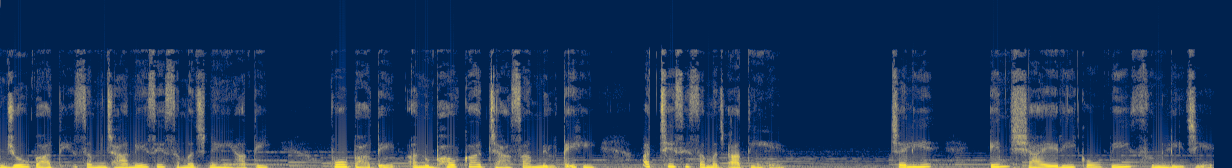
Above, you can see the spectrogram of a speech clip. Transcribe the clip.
जो बातें समझाने से समझ नहीं आती, वो बातें अनुभव का झांसा मिलते ही अच्छे से समझ आती हैं। चलिए, इन शायरी को भी सुन लीजिए।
